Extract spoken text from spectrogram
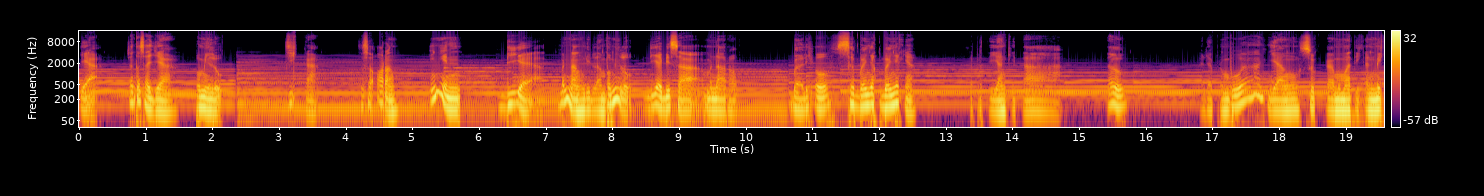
Ya, contoh saja pemilu. Jika seseorang ingin dia menang di dalam pemilu, dia bisa menaruh baliho sebanyak-banyaknya. Seperti yang kita tahu ada perempuan yang suka mematikan mic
